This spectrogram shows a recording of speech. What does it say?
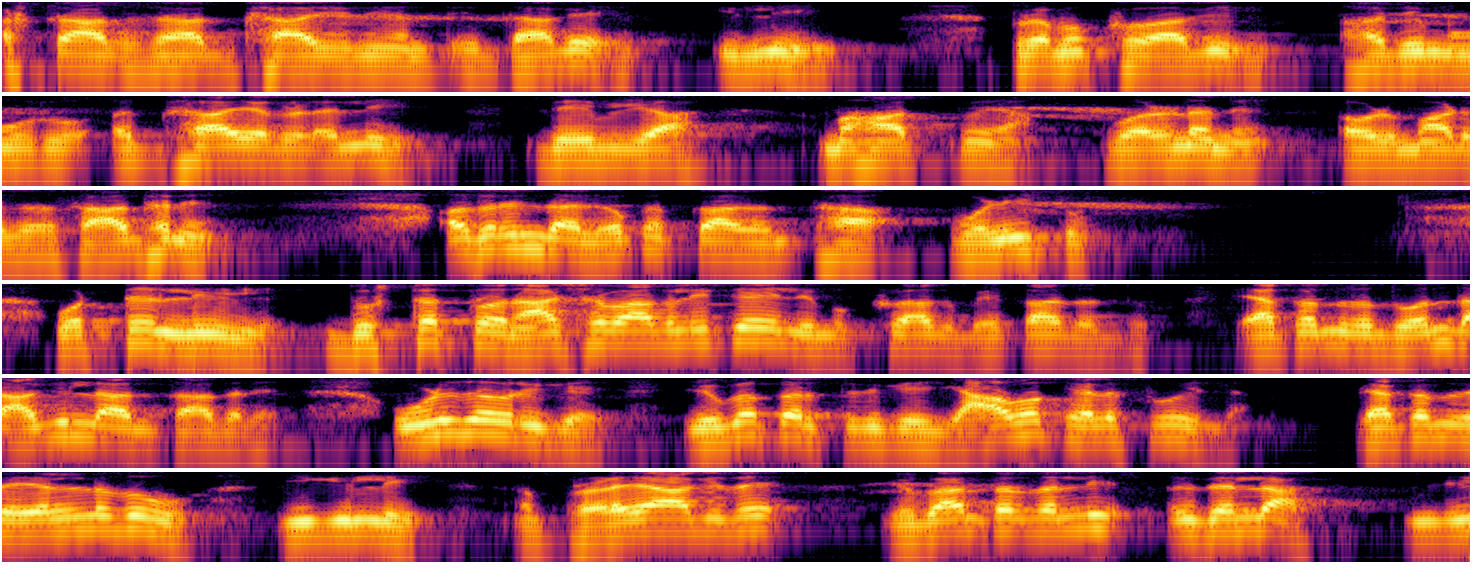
ಅಷ್ಟಾದಶಾಧ್ಯಾಯಿನಿ ಅಂತ ಅಂತಿದ್ದಾಗೆ ಇಲ್ಲಿ ಪ್ರಮುಖವಾಗಿ ಹದಿಮೂರು ಅಧ್ಯಾಯಗಳಲ್ಲಿ ದೇವಿಯ ಮಹಾತ್ಮೆಯ ವರ್ಣನೆ ಅವಳು ಮಾಡಿದ ಸಾಧನೆ. ಅದರಿಂದ ಲೋಕಕ್ಕಾದಂತಹ ಒಳಿತು, ಒಟ್ಟಲ್ಲಿ ದುಷ್ಟತ್ವ ನಾಶವಾಗಲಿಕ್ಕೆ ಇಲ್ಲಿ ಮುಖ್ಯವಾಗಿ ಬೇಕಾದದ್ದು. ಯಾಕಂದ್ರೆ ಅದು ಒಂದು ಆಗಿಲ್ಲ ಅಂತಾದರೆ ಉಳಿದವರಿಗೆ, ಯುಗಕರ್ತರಿಗೆ ಯಾವ ಕೆಲಸವೂ ಇಲ್ಲ. ಯಾಕಂದರೆ ಎಲ್ಲದೂ ಈಗ ಇಲ್ಲಿ ಪ್ರಳಯ ಆಗಿದೆ. ಯುಗಾಂತರದಲ್ಲಿ ಇದೆಲ್ಲ ಈ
